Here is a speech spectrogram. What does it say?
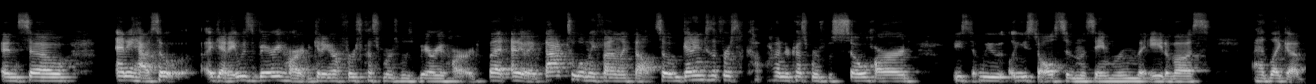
And so anyhow so again it was very hard. Getting our first customers was very hard. But anyway back to when we finally felt. So getting to the first 100 customers was so hard. We used to, we used to all sit in the same room the eight of us. I had like a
